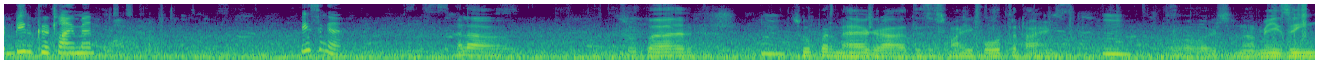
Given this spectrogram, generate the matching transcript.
எப்படி இருக்கு climate பேசுங்க Hello. Super. ம் Super Niagara. This is my fourth time. ம் So it's an amazing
